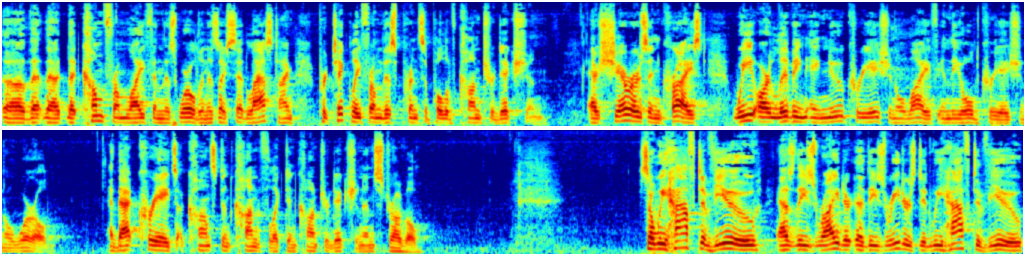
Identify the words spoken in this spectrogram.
uh, that, that, that come from life in this world. And as I said last time, particularly from this principle of contradiction. As sharers in Christ, we are living a new creational life in the old creational world. And that creates a constant conflict and contradiction and struggle. So we have to view, as these, writer, uh, these readers did, we have to view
